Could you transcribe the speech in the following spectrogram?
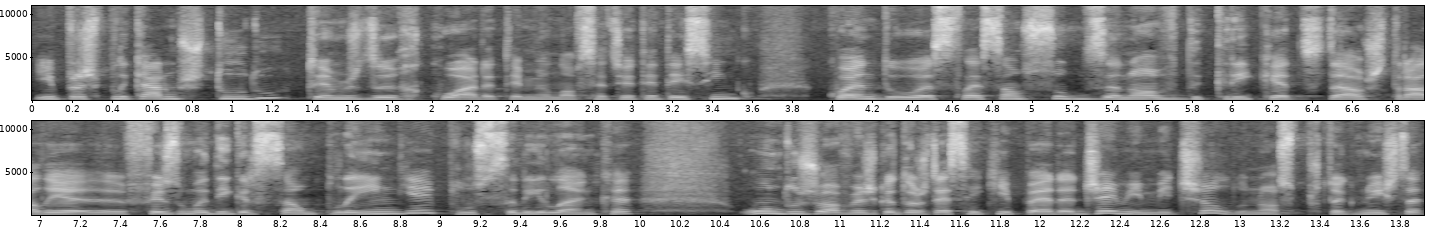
E para explicarmos tudo, temos de recuar até 1985, quando a seleção sub-19 de cricket da Austrália eh, fez uma digressão pela Índia e pelo Sri Lanka. Um dos jovens jogadores dessa equipa era Jamie Mitchell, o nosso protagonista,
